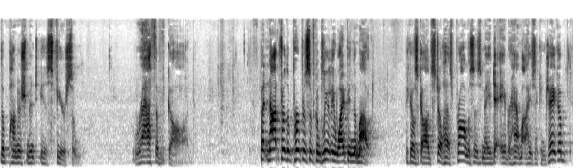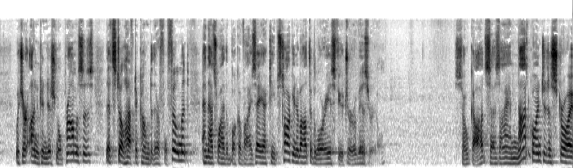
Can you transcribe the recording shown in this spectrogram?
the punishment is fearsome wrath of God. But not for the purpose of completely wiping them out, because God still has promises made to Abraham, Isaac, and Jacob which are unconditional promises that still have to come to their fulfillment, and that's why the book of Isaiah keeps talking about the glorious future of Israel. So God says, I am not going to destroy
